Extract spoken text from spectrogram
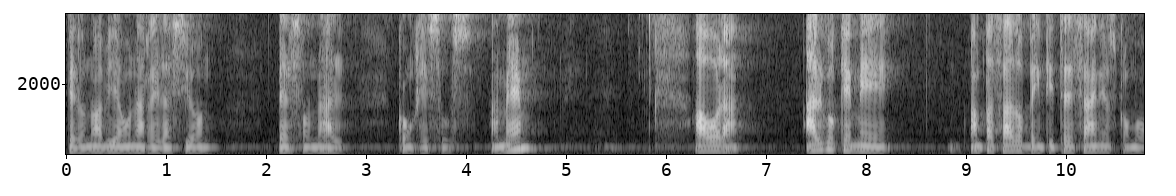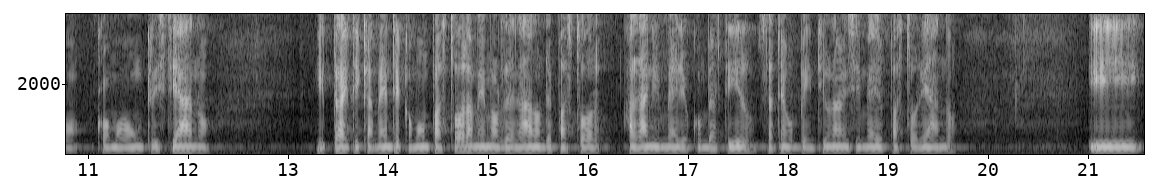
pero no había una relación personal con Jesús. Amén. Ahora, algo que me han pasado 23 años como, como un cristiano y prácticamente como un pastor, a mí me ordenaron de pastor al año y medio convertido, sea, tengo 21 años y medio pastoreando. Y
